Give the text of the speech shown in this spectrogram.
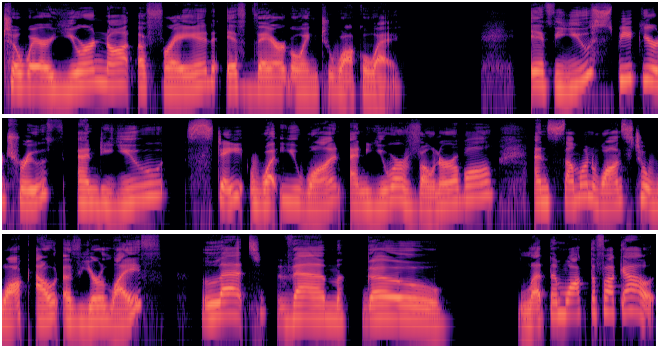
to where you're not afraid if they are going to walk away. If you speak your truth and you state what you want and you are vulnerable and someone wants to walk out of your life, let them go. Let them walk the fuck out.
